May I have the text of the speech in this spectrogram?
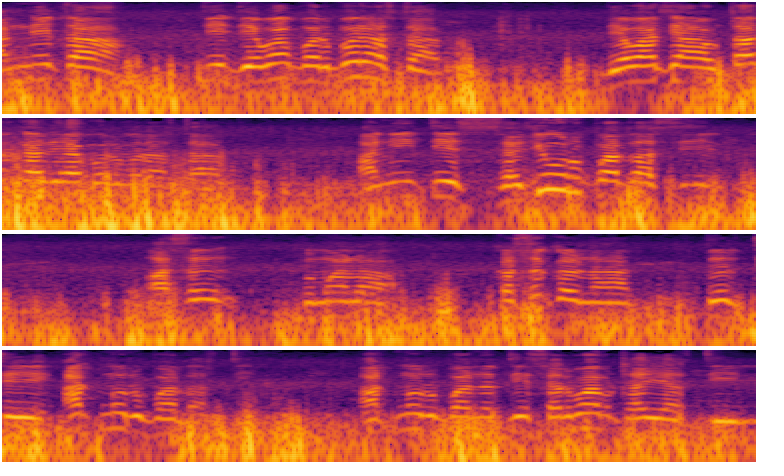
अन्यथा ते देवाबरोबर असतात. देवाच्या अवतार कार्याबरोबर असतात. आणि ते सजीव रूपात असतील असं तुम्हाला कसं कळणार? तर ते आत्मरूपात असतील. आत्मरूपानं ते सर्वाठाई असतील.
